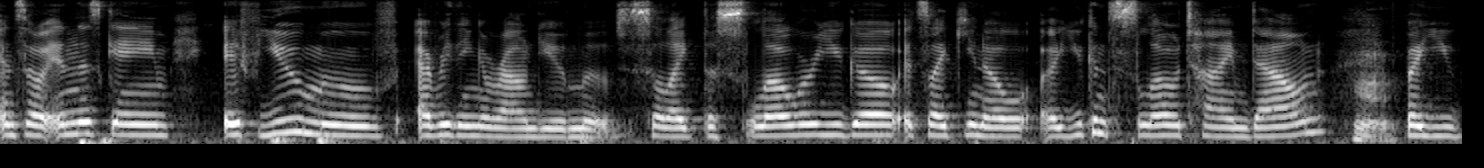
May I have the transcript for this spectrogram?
And so in this game, if you move, everything around you moves. So like the slower you go, it's like you know uh, you can slow time down, but you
